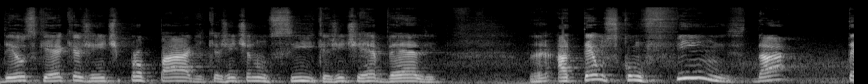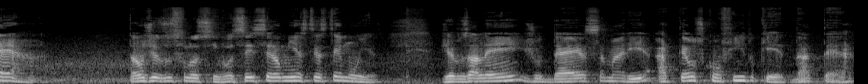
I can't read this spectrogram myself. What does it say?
Deus quer que a gente propague, que a gente anuncie, que a gente revele né, até os confins da terra. Então Jesus falou assim: vocês serão minhas testemunhas. Jerusalém, Judéia, Samaria, até os confins do que? Da terra.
